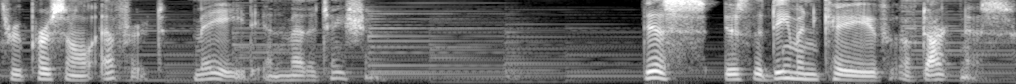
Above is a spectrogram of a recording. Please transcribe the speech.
through personal effort made in meditation. This is the demon cave of darkness,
